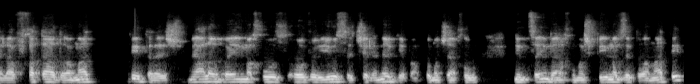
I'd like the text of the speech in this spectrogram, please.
על ההפחתה הדרמטית. יש מעל 40 אחוז over usage של אנרגיה במקומות שאנחנו נמצאים ואנחנו משפיעים על זה דרמטית.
